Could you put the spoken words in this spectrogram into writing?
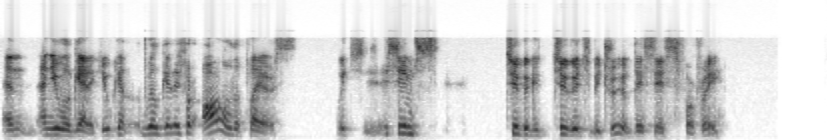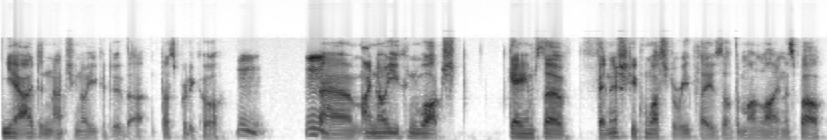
and and you will get it. You can will get it for all of the players, which it seems too big, too good to be true. If this is for free. yeah, I didn't actually know you could do that. That's pretty cool. Mm. Mm. Um, I know you can watch games that have finished. You can watch the replays of them online as well,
